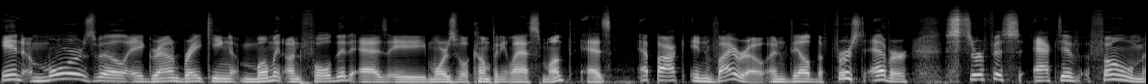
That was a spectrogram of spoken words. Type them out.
In Mooresville, a groundbreaking moment unfolded as a Mooresville company last month as EPOC Enviro unveiled the first ever surface active foam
